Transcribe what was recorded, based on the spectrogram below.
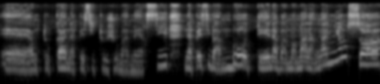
eh, en tout cas napesi toujours bamerci napesi bambote na bamama na ngai nyonso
